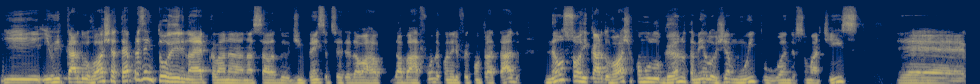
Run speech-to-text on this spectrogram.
e, e, o Ricardo Rocha até apresentou ele na época lá na, na sala do, de imprensa do CT da Barra, da Barra Funda, quando ele foi contratado. Não só o Ricardo Rocha, como o Lugano também elogia muito o Anderson Martins. É,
